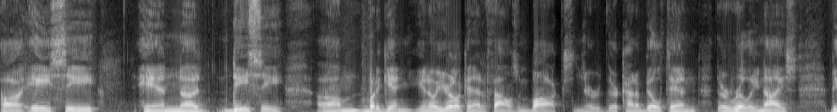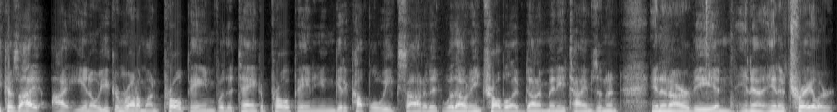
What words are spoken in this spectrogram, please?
uh, AC, and uh, DC. Um, but again, you know, you're looking at a thousand bucks, and they're they're kind of built in. They're really nice because I, I, you know, you can run them on propane with a tank of propane, and you can get a couple weeks out of it without any trouble. I've done it many times in an in an RV and in a in a trailer,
